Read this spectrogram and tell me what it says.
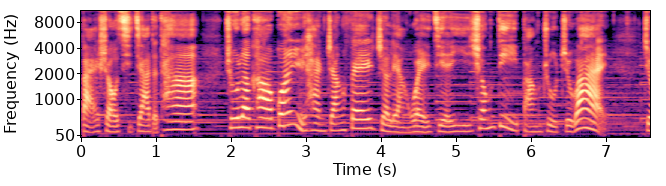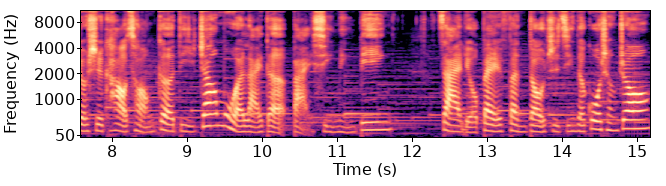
白手起家的他，除了靠关羽和张飞这两位结义兄弟帮助之外，就是靠从各地招募而来的百姓民兵。在刘备奋斗至今的过程中，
